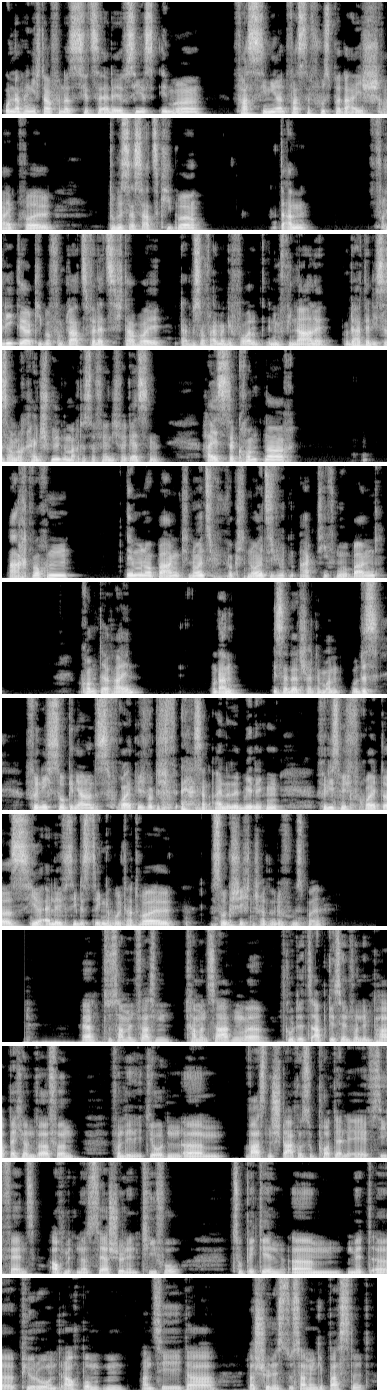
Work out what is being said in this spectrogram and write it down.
unabhängig davon, dass es jetzt der LFC ist, immer faszinierend, was der Fußball da eigentlich schreibt, weil du bist Ersatzkeeper, dann fliegt der Keeper vom Platz, verletzt sich dabei, dann bist du auf einmal gefordert in dem Finale. Und da hat er die Saison noch kein Spiel gemacht, das darf er ja nicht vergessen. Heißt, er kommt nach acht Wochen immer nur Bank, 90, wirklich 90 Minuten aktiv nur Bank, kommt er rein und dann ist er der entscheidende Mann. Und das finde ich so genial und das freut mich wirklich. Er ist dann einer der wenigen, für die es mich freut, dass hier LFC das Ding geholt hat, weil so Geschichten schreibt nur der Fußball. Ja, zusammenfassend kann man sagen, äh, gut, jetzt abgesehen von den paar Bechernwerfern, von den Idioten, ähm, war es ein starker Support der AFC-Fans, auch mit einer sehr schönen Tifo zu Beginn, ähm, mit äh, Pyro und Rauchbomben haben sie da was Schönes zusammengebastelt.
